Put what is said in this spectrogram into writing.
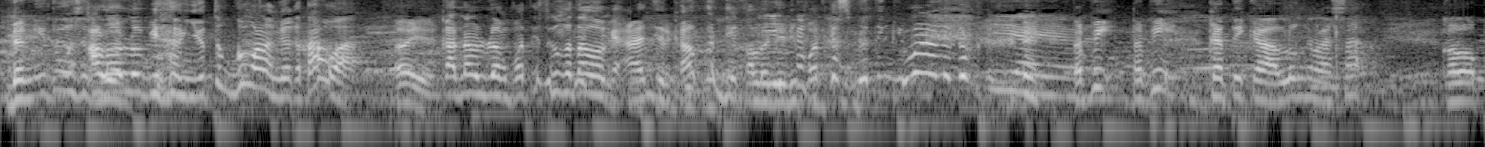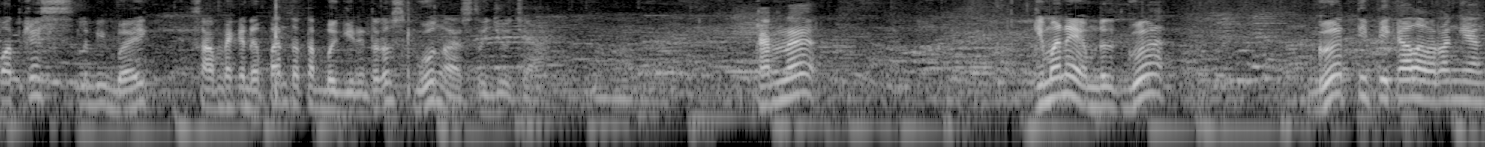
Dan itu maksud kalau lo bilang YouTube gue malah nggak ketawa Oh iya. karena lo bilang podcast gue ketawa kayak anjir kapan dia kalau dia di podcast berarti gimana tuh Iya iya. tapi tapi ketika lu ngerasa kalau podcast lebih baik sampai ke depan tetap begini terus gue nggak setuju cah karena gimana ya menurut gue gue tipikal orang yang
